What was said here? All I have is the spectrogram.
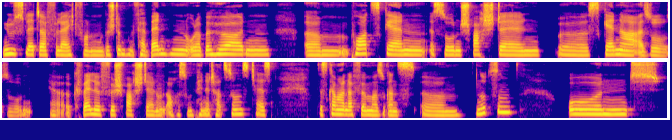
Newsletter vielleicht von bestimmten Verbänden oder Behörden. Ähm, Portscan ist so ein Schwachstellen-Scanner, äh, also so äh, Quelle für Schwachstellen und auch so ein Penetrationstest. Das kann man dafür immer so ganz ähm, nutzen. Und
